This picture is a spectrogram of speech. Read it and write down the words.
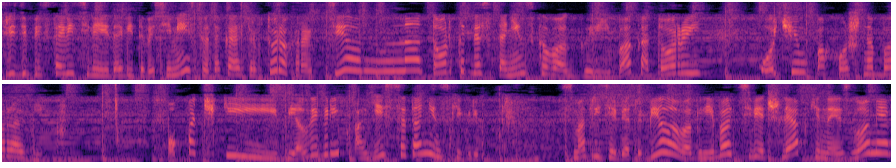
Среди представителей ядовитого семейства такая структура характерна только для сатанинского гриба, который очень похож на боровик. Опачки! Белый гриб, а есть сатанинский гриб. Смотрите, ребята, белого гриба цвет шляпки на изломе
